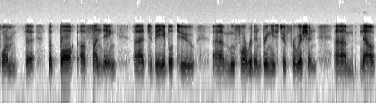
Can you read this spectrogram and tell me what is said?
form the the bulk of funding uh, to be able to uh, move forward and bring these to fruition. Um, now,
